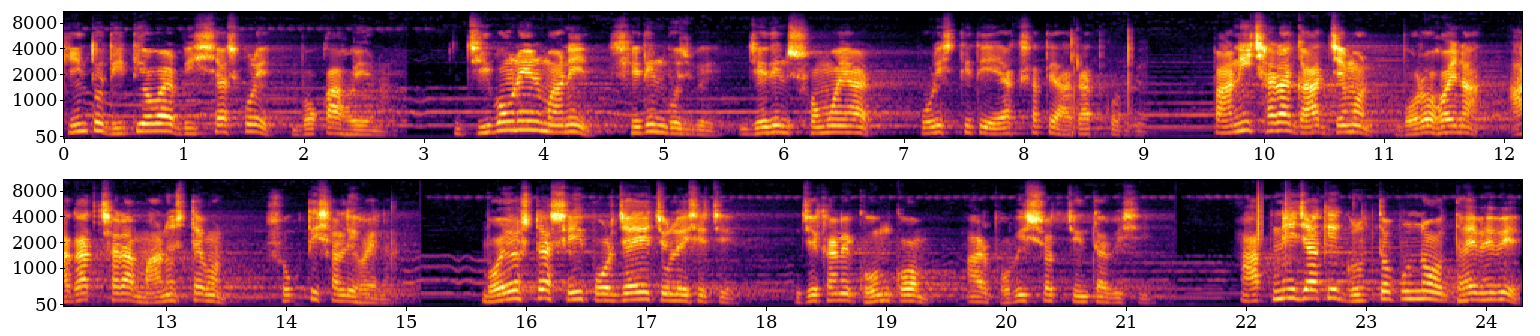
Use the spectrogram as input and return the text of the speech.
কিন্তু দ্বিতীয়বার বিশ্বাস করে বোকা হয়ে না। জীবনের মানে সেদিন বুঝবে, যেদিন সময় আর পরিস্থিতি একসাথে আঘাত করবে। পানি ছাড়া গাছ যেমন বড় হয় না, আঘাত ছাড়া মানুষ তেমন শক্তিশালী হয় না। বয়সটা সেই পর্যায়ে চলে এসেছে, যেখানে ঘুম কম আর ভবিষ্যৎ চিন্তা বেশি। আপনি যাকে গুরুত্বপূর্ণ অধ্যায় ভেবে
